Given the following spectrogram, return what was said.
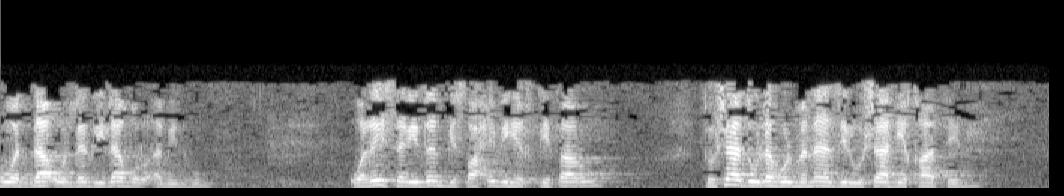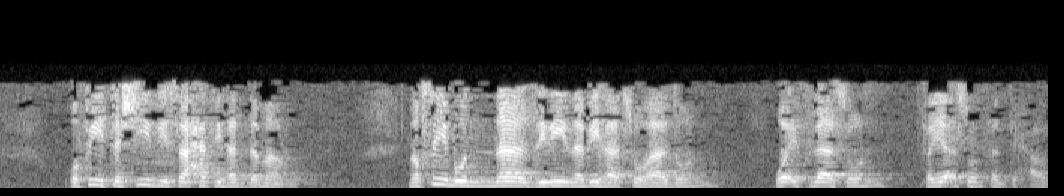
هو الداء الذي لا برء منه وليس لذنب صاحبه اغتفار. تشاد له المنازل شاهقات وفي تشييد ساحتها الدمار. نصيب النازلين بها سهاد وإفلاس فيأس فانتحار.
